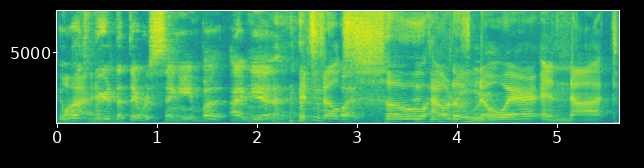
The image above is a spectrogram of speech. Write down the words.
It Why? was weird that they were singing, but I mean, Yeah. It felt so it out of weird. nowhere and not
